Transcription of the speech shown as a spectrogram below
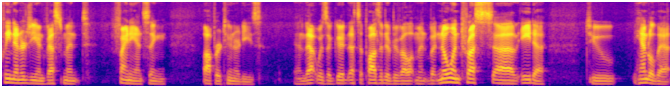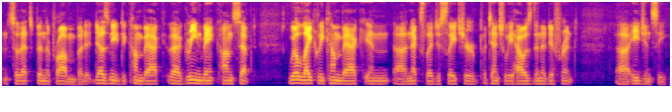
clean energy investment financing opportunities and that was a good that's a positive development but no one trusts uh, AIDEA to handle that and so that's been the problem but it does need to come back the green bank concept will likely come back in uh, next legislature potentially housed in a different uh, agency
